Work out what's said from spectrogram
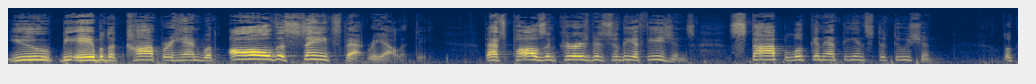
you be able to comprehend with all the saints that reality. That's Paul's encouragement to the Ephesians. Stop looking at the institution. Look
